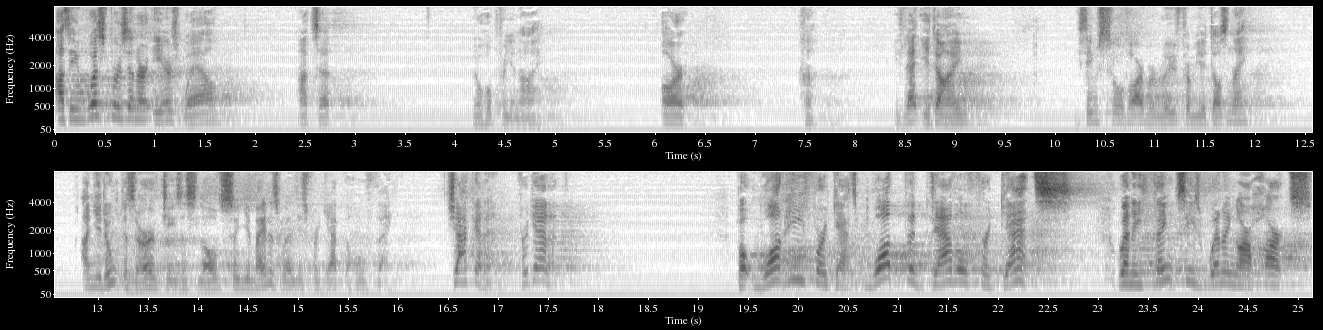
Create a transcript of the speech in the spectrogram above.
as he whispers in our ears, Well, that's it. No hope for you now. Or, huh, he's let you down. He seems so far removed from you, doesn't he? And you don't deserve Jesus' love, so you might as well just forget the whole thing. Jack it in, forget it. But what he forgets, what the devil forgets when he thinks he's winning our hearts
